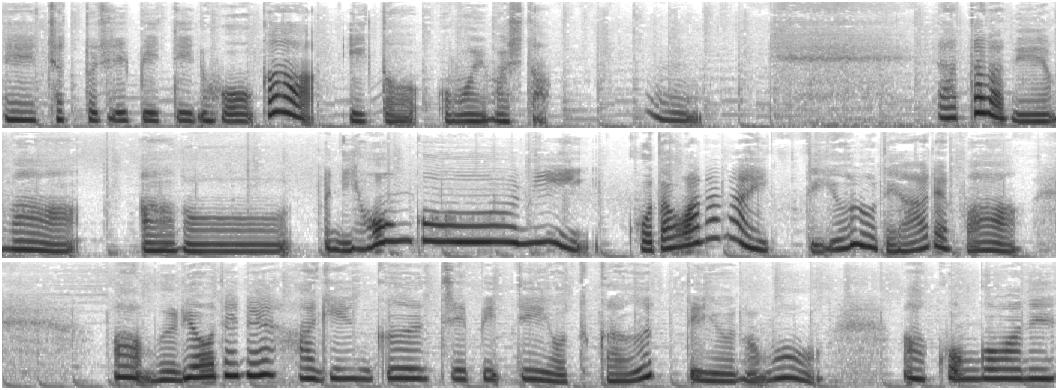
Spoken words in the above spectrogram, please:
えー、チャット GPT の方がいいと思いました。うん。ただね、まあ、あのー、日本語にこだわらないっていうのであれば、まあ、無料でね、ハギング GPT を使うっていうのも、まあ、今後はね、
